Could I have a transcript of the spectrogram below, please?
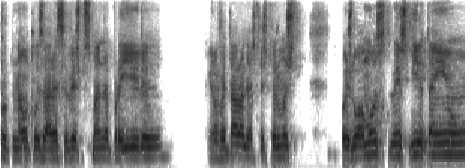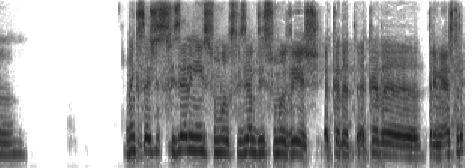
Porque não utilizar essa vez por semana para ir eh, aproveitar? Olha, estas turmas, depois do almoço, neste dia têm um. Nem que seja se fizerem isso, uma, se fizermos isso uma vez a cada, a cada trimestre,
